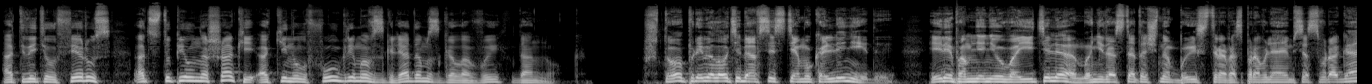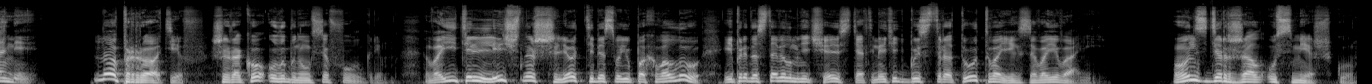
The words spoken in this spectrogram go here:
ответил Ферус, отступил на шаг и окинул Фулгрима взглядом с головы до ног. «Что привело тебя в систему Каллиниды? Или, по мнению воителя, мы недостаточно быстро расправляемся с врагами?» «Напротив», – широко улыбнулся Фулгрим, – «воитель лично шлет тебе свою похвалу и предоставил мне честь отметить быстроту твоих завоеваний». Он сдержал усмешку,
